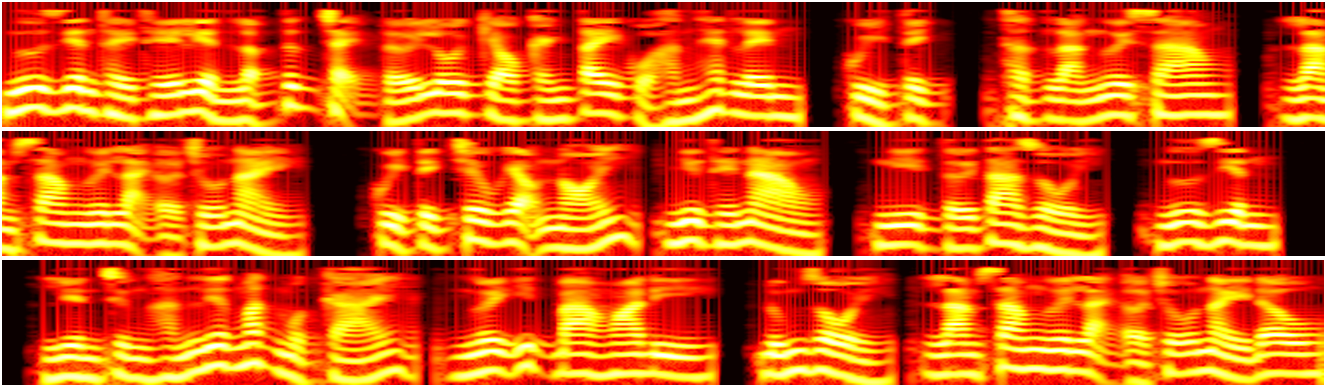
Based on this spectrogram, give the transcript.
ngư diên thấy thế liền lập tức chạy tới lôi kéo cánh tay của hắn hét lên, quỷ tịch, thật là ngươi sao, làm sao ngươi lại ở chỗ này, quỷ tịch trêu ghẹo nói, như thế nào, nghĩ tới ta rồi, ngư diên, liền chừng hắn liếc mắt một cái, ngươi ít ba hoa đi, đúng rồi, làm sao ngươi lại ở chỗ này đâu,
